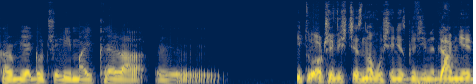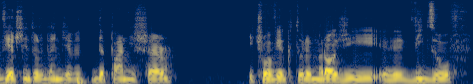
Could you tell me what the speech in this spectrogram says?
Carmiego, czyli Michaela. Y, I tu oczywiście znowu się nie zgodzimy. Dla mnie wiecznie to już będzie The Punisher i człowiek, który mrozi y, widzów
